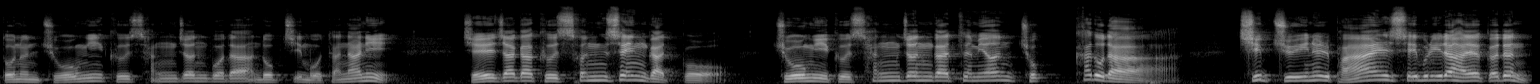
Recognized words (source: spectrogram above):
또는 종이 그 상전보다 높지 못하나니 제자가 그 선생 같고 종이 그 상전 같으면 족하도다. 집 주인을 바알세불이라 하였거든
